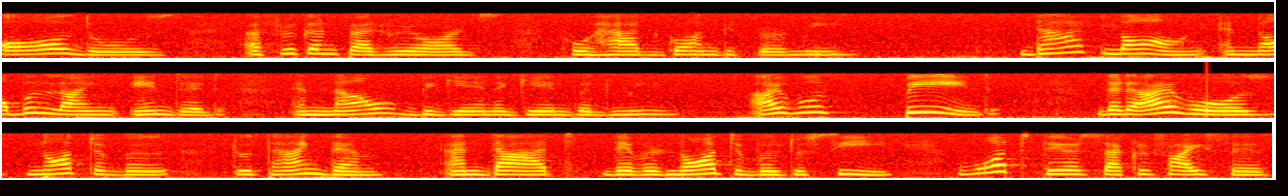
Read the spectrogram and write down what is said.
all those African patriots who had gone before me. That long and noble line ended and now began again with me. I was pained that I was not able to thank them and that they were not able to see what their sacrifices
